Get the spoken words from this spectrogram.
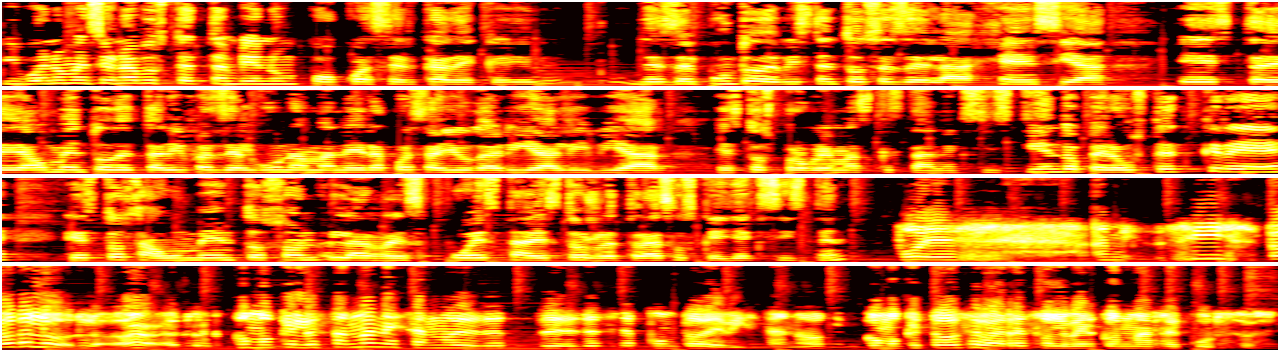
Y bueno, mencionaba usted también un poco acerca de que desde el punto de vista entonces de la agencia este aumento de tarifas de alguna manera pues ayudaría a aliviar estos problemas que están existiendo, pero ¿usted cree que estos aumentos son la respuesta a estos retrasos que ya existen? Pues a mí, sí, todo lo, lo, como que lo están manejando desde, ese punto de vista, ¿no? Como que todo se va a resolver con más recursos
